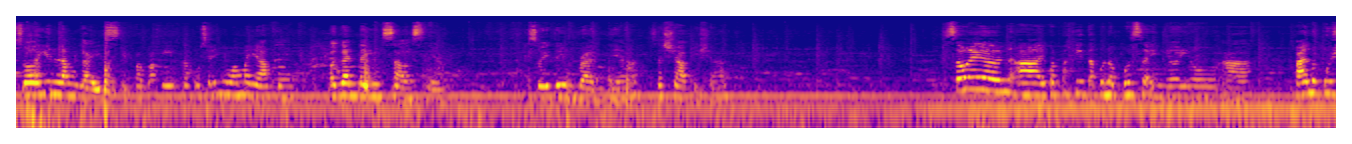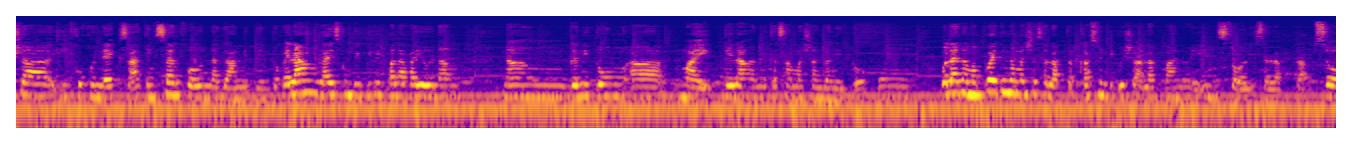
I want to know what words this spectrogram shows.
So, yun lang guys. Ipapakita ko sa inyo mamaya kung maganda yung sounds niya. So, ito yung brand niya. Sa Shopee siya. So, ngayon, uh, ipapakita ko na po sa inyo yung uh, paano po siya i-connect sa ating cellphone na gamit din to. Kailangan guys, kung bibili pala kayo ng, ng ganitong uh, mic, kailangan may kasama siyang ganito. Kung wala naman, pwede naman siya sa laptop kasi hindi ko siya alam paano i-install sa laptop. So,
